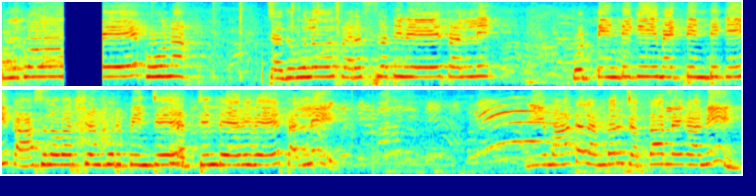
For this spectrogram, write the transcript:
పలుకు కూన. చదువులో సరస్వతివే తల్లి. పుట్టింటికి మెట్టింటికి కాసుల వర్షం కురిపించే లచ్చిందేవివే తల్లి. ఈ మాటలు అందరూ చెప్తారులే కానీ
